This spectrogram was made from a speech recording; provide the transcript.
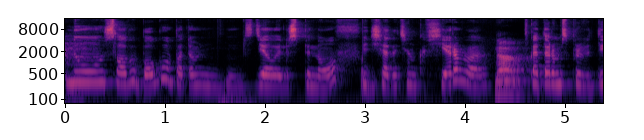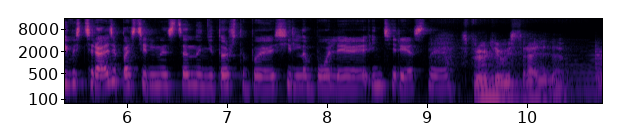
Ну, слава богу, потом сделали спин 50 оттенков серого, да. в котором справедливости ради постельные сцены не то чтобы сильно более интересные. Справедливости ради, да.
